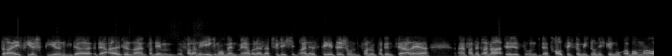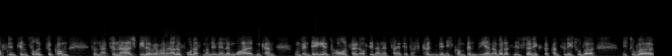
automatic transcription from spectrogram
drei, vier Spielen wieder der Alte sein. Von dem verlange ich im Moment mehr, weil er natürlich rein ästhetisch und von dem Potenzial her einfach eine Granate ist und der traut sich für mich noch nicht genug. Aber um mal auf den Tim zurückzukommen, so ein Nationalspieler, wir waren alle froh, dass man den in Lemgo halten kann. Und wenn der jetzt ausfällt auf die lange Zeit, das können wir nicht kompensieren, aber das ist ja nichts, da kannst du nicht drüber, nicht drüber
